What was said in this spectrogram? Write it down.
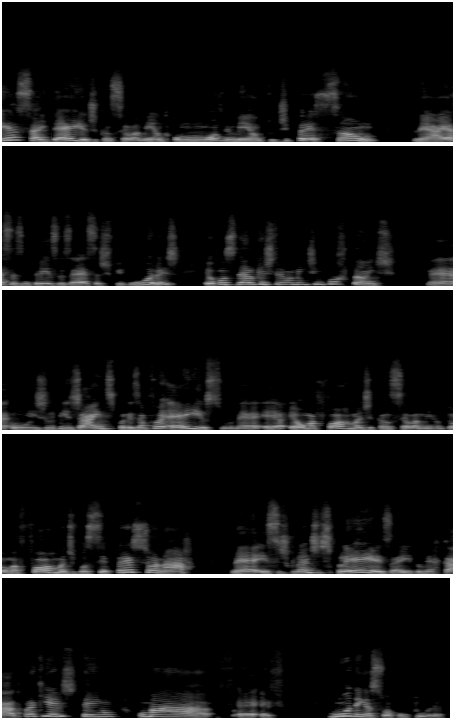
essa ideia de cancelamento como um movimento de pressão né, a essas empresas, a essas figuras, eu considero que é extremamente importante. Né? O Sleep Giants, por exemplo, é isso, né? é, é uma forma de cancelamento, é uma forma de você pressionar né, esses grandes players aí do mercado para que eles tenham uma é, é, mudem a sua cultura,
